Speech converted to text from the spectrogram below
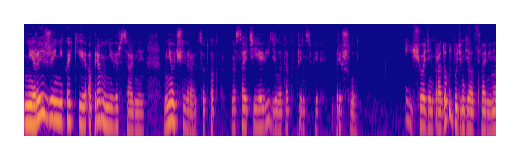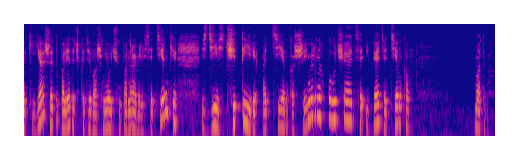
Не рыжие никакие, а прям универсальные. Мне очень нравится. Вот как на сайте я видела, так, в принципе, и пришло. И еще один продукт. Будем делать с вами макияж. Это палеточка Деваш. Мне очень понравились оттенки. Здесь 4 оттенка шиммерных получается и 5 оттенков матовых.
